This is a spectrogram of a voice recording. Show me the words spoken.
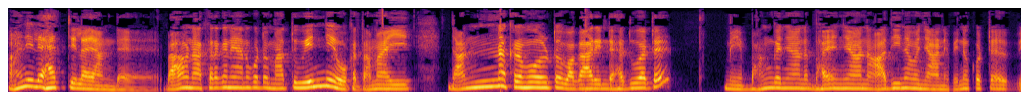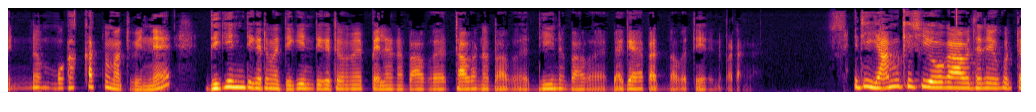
අහනි ලැහත් වෙලා යන්න. භාවනා කරගෙන යනකොට මතු වෙන්නේ ඕක තමයි. දන්න ක්‍රම වලට වගාරින්න හැදුවට මේ භංග ඥාන, භය ඥාන, ආදීනව ඥාන වෙනකොට වෙන්න මොකක්වත්ම මතු වෙන්නේ දිගින් දිගටම දිගින් දිගටම පෙළෙන බව, තවන බව, දීන බව, බැගෑපත් බව තේරෙන්න පටන් ගන්නවා. ඉතින් යම් කිසි යෝගාවචරයකට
